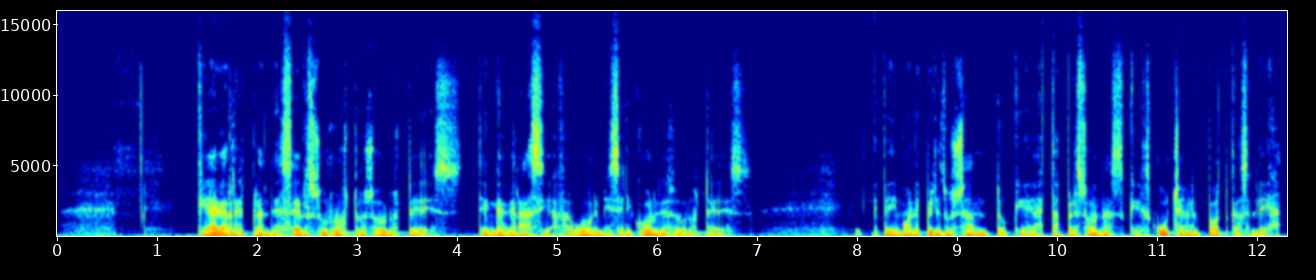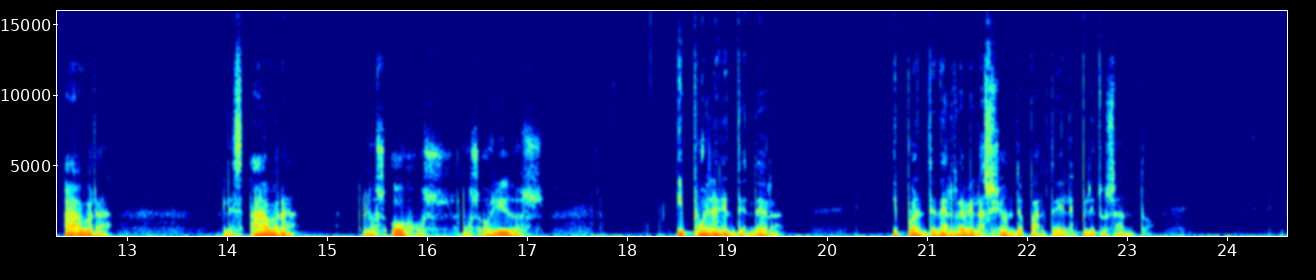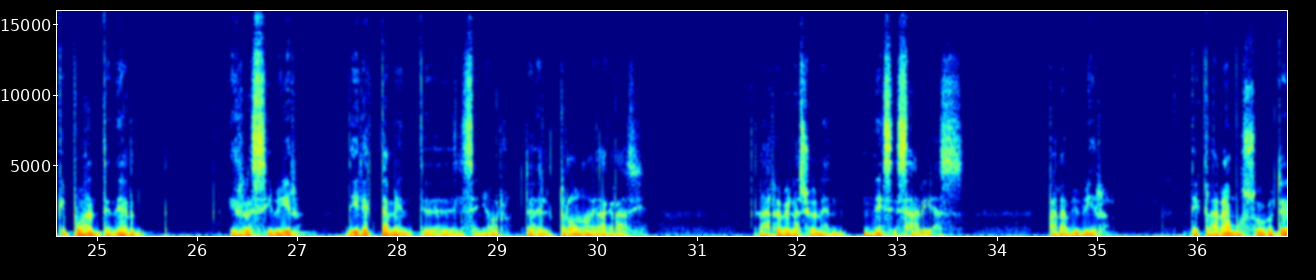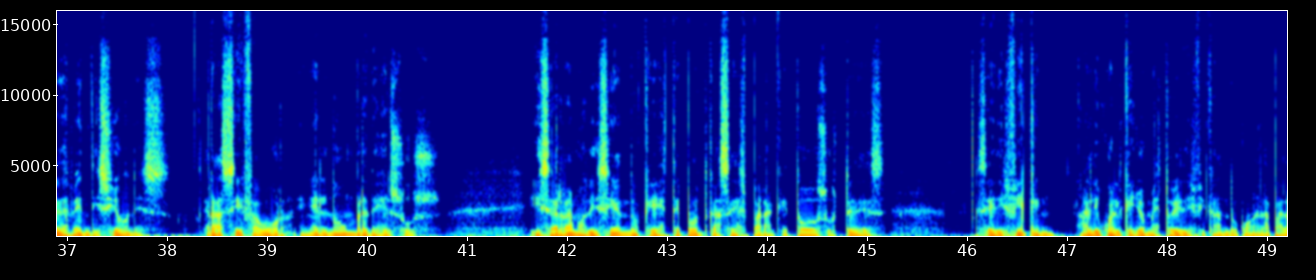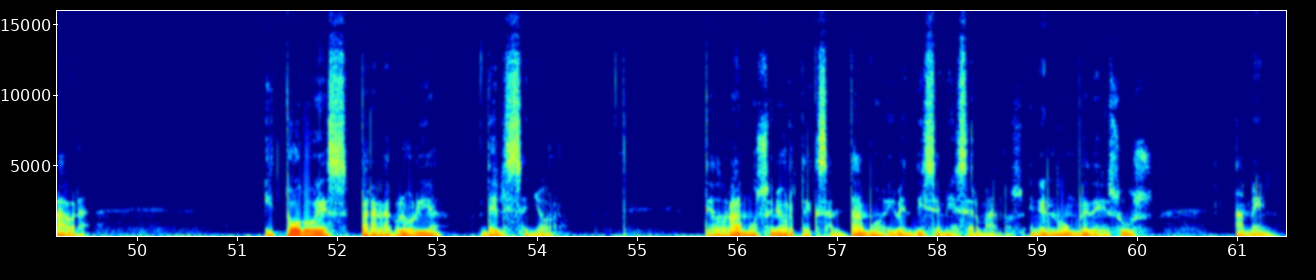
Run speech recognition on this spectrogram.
que haga resplandecer su rostro sobre ustedes, tenga gracia, favor y misericordia sobre ustedes. Le pedimos al Espíritu Santo que a estas personas que escuchan el podcast les abra, les abra los ojos, los oídos y puedan entender y puedan tener revelación de parte del Espíritu Santo. Que puedan tener y recibir directamente desde el Señor, desde el trono de la gracia las revelaciones necesarias para vivir. Declaramos sobre ustedes bendiciones, gracia y favor en el nombre de Jesús. Y cerramos diciendo que este podcast es para que todos ustedes se edifiquen, al igual que yo me estoy edificando con la palabra. Y todo es para la gloria del Señor. Te adoramos, Señor, te exaltamos y bendice mis hermanos. En el nombre de Jesús. Amén.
